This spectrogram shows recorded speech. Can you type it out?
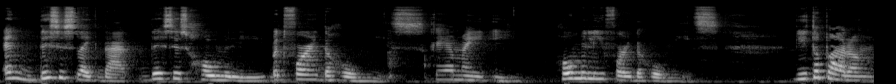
And this is like that. This is homily, but for the homies. Kaya may E. Homily for the homies. Dito parang,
